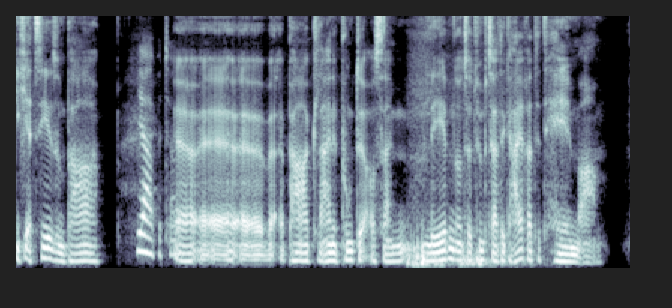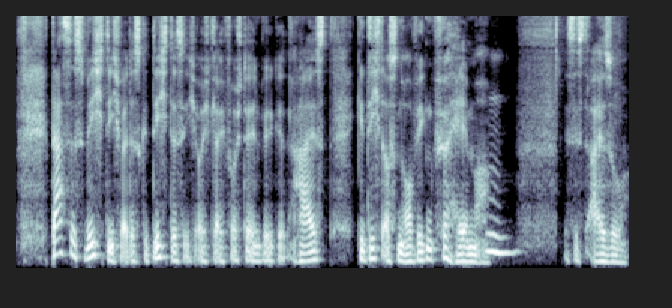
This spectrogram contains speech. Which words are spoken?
ich erzähle so ein paar ja, bitte. Äh, äh, ein paar kleine Punkte aus seinem Leben. 1915 hat er geheiratet, Helma. Das ist wichtig, weil das Gedicht, das ich euch gleich vorstellen will, heißt Gedicht aus Norwegen für Helma. Hm. Es ist also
